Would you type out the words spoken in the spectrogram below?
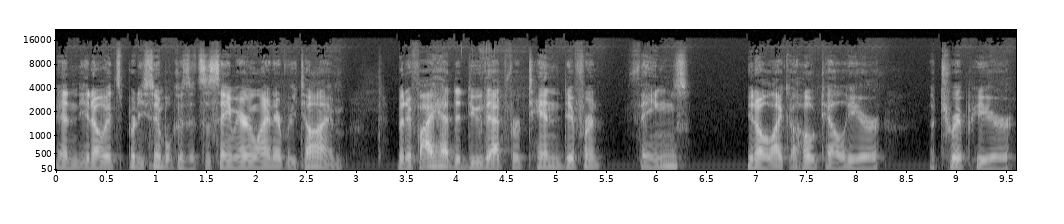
and you know it's pretty simple because it's the same airline every time. But if I had to do that for ten different things, you know, like a hotel here, a trip here,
